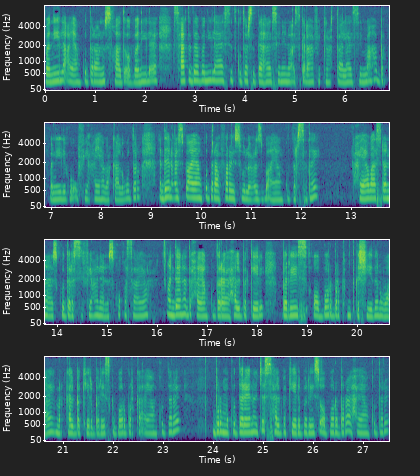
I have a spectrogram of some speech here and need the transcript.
vanilla ayaan ku daraa nus qaado oo vanilla ah asxaabta hadaa vanilla haasid ku darsataa haasanin waa iska dhaafi kartaa laazim maaha barka vanilliga wuu u fiican yahay markaa lagu daro andeen cusbo ayaan ku daraa faraysuulo cusbo ayaan ku darsaday waxyaabahaas dhan aan isku daro si fiican aan isku qasaya andeen hadda waxayaan ku darayaa hal bakeeri bariis oo boorbarka midka shiidan waaye. Marka hal bakeeri bariiska boorbarka ayaan ku daray. Burma ku dareeno just hal bakeeri bariis oo boorbar ah ayaan ku daray.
